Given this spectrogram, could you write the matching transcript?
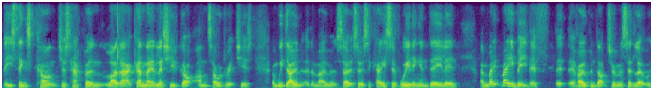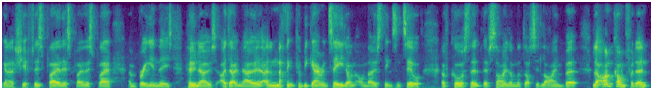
these things can't just happen like that, can they? Unless you've got untold riches, and we don't at the moment. So so it's a case of wheeling and dealing and may, maybe they've they've opened up to him and said, "Look, we're going to shift this player, this player, this player, and bring in these." Who knows? I don't know, and nothing can be guaranteed on on those things until, of course, they've signed on the dotted line. But look, I'm confident.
